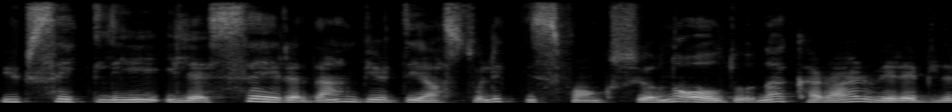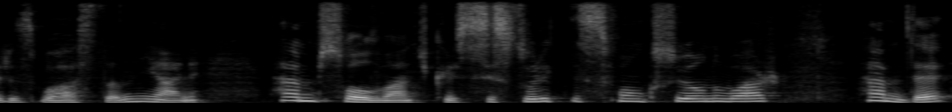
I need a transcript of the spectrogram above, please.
yüksekliği ile seyreden bir diastolik disfonksiyonu olduğuna karar verebiliriz bu hastanın. Yani hem sol ventrikül sistolik disfonksiyonu var hem de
